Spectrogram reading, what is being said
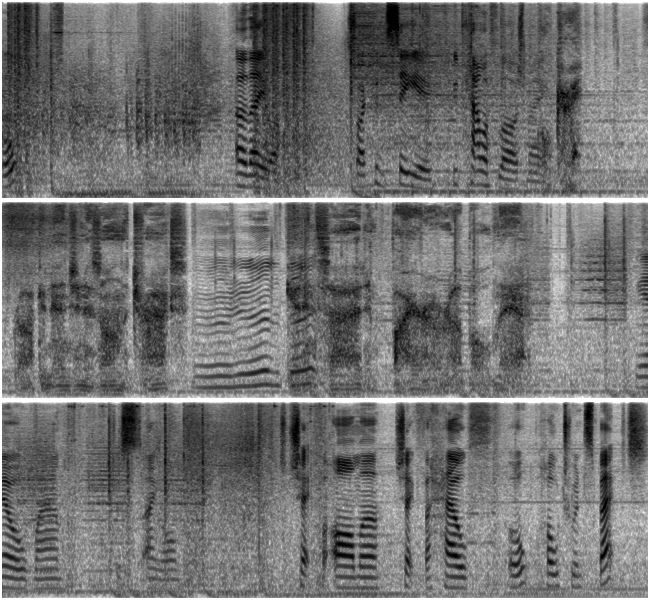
Oh. Oh, there you are. So I couldn't see you. Good camouflage, mate. Okay. Rocket engine is on the tracks. Mm-hmm. Get inside and fire her up, old man. Yeah, old man. Just hang on. Just check for armor. Check for health. Oh, hold to inspect.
